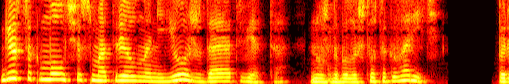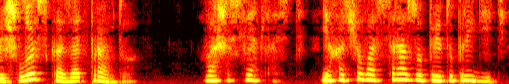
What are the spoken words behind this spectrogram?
Герцог молча смотрел на нее, ожидая ответа. Нужно было что-то говорить. Пришлось сказать правду. «Ваша светлость, я хочу вас сразу предупредить,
